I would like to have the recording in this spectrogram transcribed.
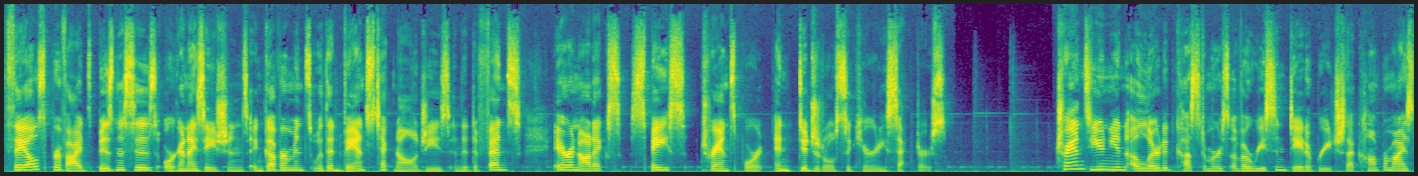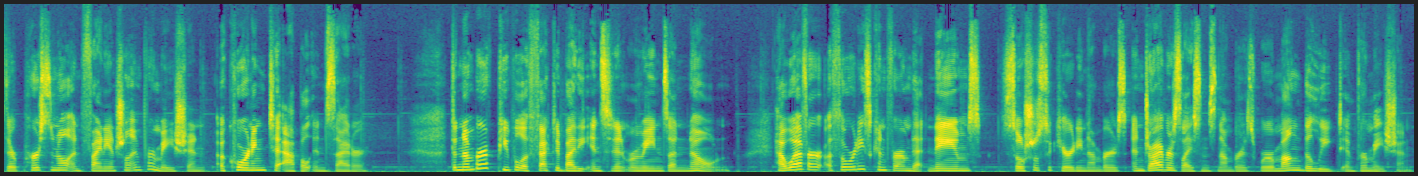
Thales provides businesses, organizations, and governments with advanced technologies in the defense, aeronautics, space, transport, and digital security sectors. TransUnion alerted customers of a recent data breach that compromised their personal and financial information, according to Apple Insider. The number of people affected by the incident remains unknown. However, authorities confirmed that names, social security numbers, and driver's license numbers were among the leaked information.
